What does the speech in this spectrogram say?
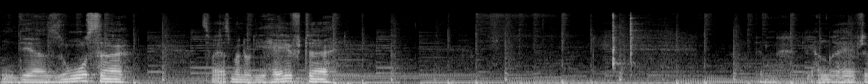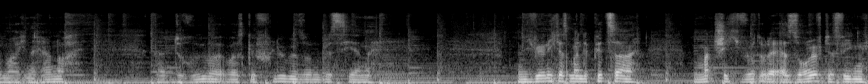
der Soße. Zwar erstmal nur die Hälfte. Denn die andere Hälfte mache ich nachher noch da drüber über das Geflügel so ein bisschen. Und ich will nicht, dass meine Pizza matschig wird oder ersäuft, deswegen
